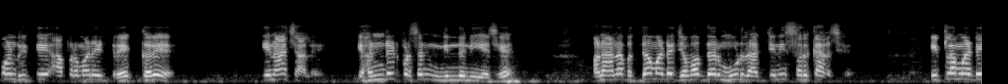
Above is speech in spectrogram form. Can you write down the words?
પણ રીતે આ પ્રમાણે ડ્રેગ કરે એ ના ચાલે. એ હંડ્રેડ પર્સન્ટ નિંદનીય છે. અને આના બધા માટે જવાબદાર મૂળ રાજ્યની સરકાર છે. એટલા માટે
